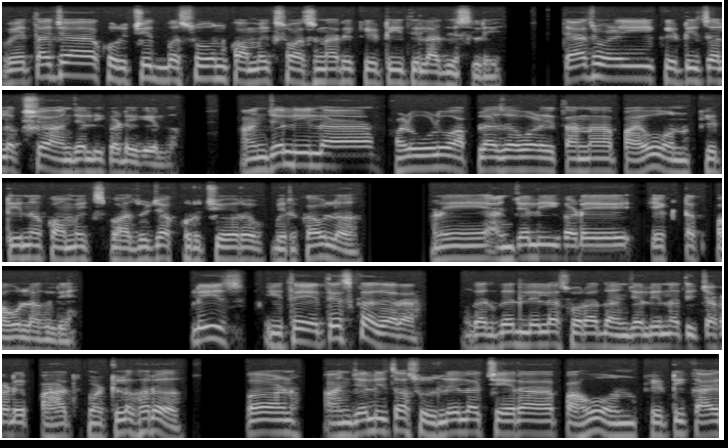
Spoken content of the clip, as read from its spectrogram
वेताच्या खुर्चीत बसून कॉमिक्स वाचणारी किटी तिला दिसली. त्याचवेळी केटीचं किटीचं लक्ष अंजलीकडे गेलं. अंजलीला हळूहळू आपल्याजवळ येताना पाहून किटीनं कॉमिक्स बाजूच्या खुर्चीवर भिरकावलं. आणि अंजलीकडे एकटक पाहू लागली. प्लीज इथे येतेस का जरा गदगदलेल्या स्वरात अंजलीनं तिच्याकडे पाहत म्हटलं खरं पण अंजलीचा सुजलेला चेहरा पाहून केटी काय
